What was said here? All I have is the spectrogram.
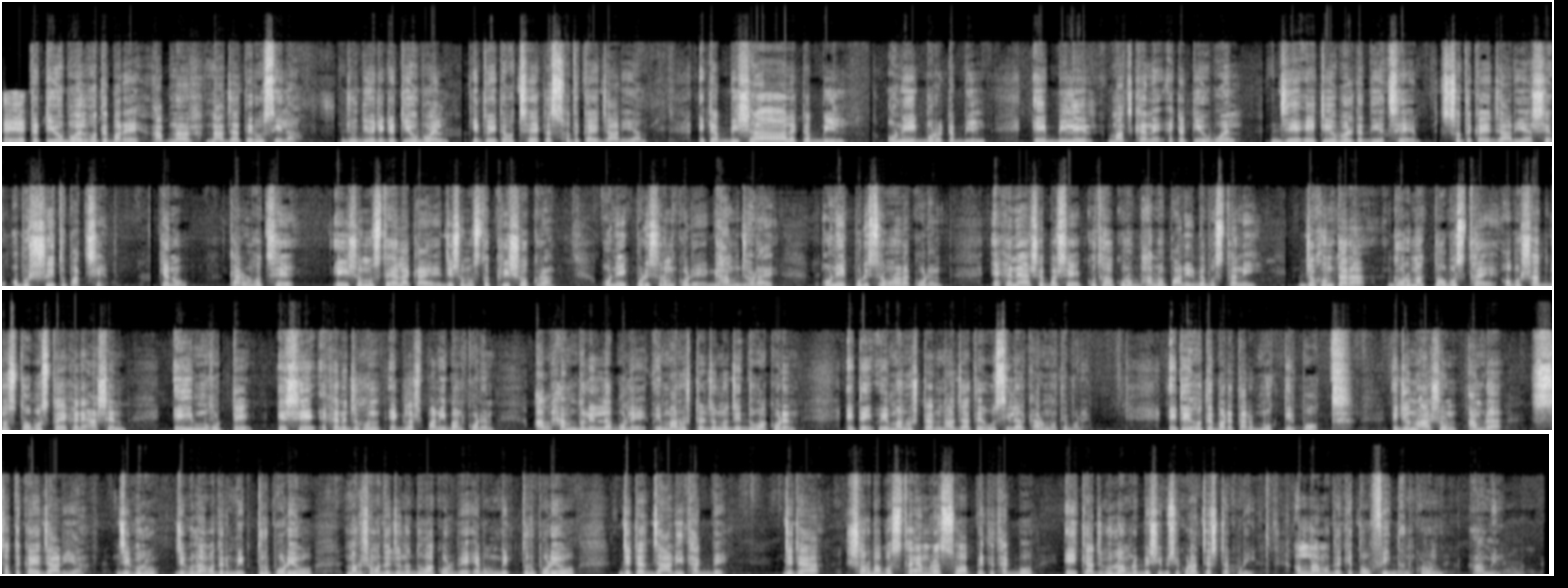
এই একটা টিউবওয়েল হতে পারে আপনার নাজাতের উসিলা। যদিও এটা একটা টিউবওয়েল কিন্তু এটা হচ্ছে একটা সতকায় জারিয়া। এটা বিশাল একটা বিল, অনেক বড় একটা বিল। এই বিলের মাঝখানে একটা টিউবওয়েল যে এই টিউবওয়েলটা দিয়েছে সতকায় জারিয়া, সে অবশ্যই তো পাচ্ছে। কেন? কারণ হচ্ছে এই সমস্ত এলাকায় যে সমস্ত কৃষকরা অনেক পরিশ্রম করে ঘাম ঝরায়, অনেক পরিশ্রম ওনারা করেন, এখানে আশেপাশে কোথাও কোনো ভালো পানির ব্যবস্থা নেই। যখন তারা ঘরমাক্ত অবস্থায়, অবসাদগ্রস্ত অবস্থায় এখানে আসেন, এই মুহূর্তে এসে এখানে যখন এক গ্লাস পানি পান করেন, আলহামদুলিল্লাহ বলে ওই মানুষটার জন্য যে দোয়া করেন, এটাই ওই মানুষটার নাজাতের উসিলার কারণ হতে পারে। এটাই হতে পারে তার মুক্তির পথ। এই জন্য আসুন আমরা সতকায় জারিয়া, যেগুলো যেগুলো আমাদের মৃত্যুর পরেও মানুষ আমাদের জন্য দোয়া করবে এবং মৃত্যুর পরেও যেটা জারি থাকবে, যেটা সর্বাবস্থায় আমরা সোয়াব পেতে থাকব এই কাজগুলো আমরা বেশি বেশি করার চেষ্টা করি। আল্লাহ আমাদেরকে তৌফিক দান করুন। আমিন।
